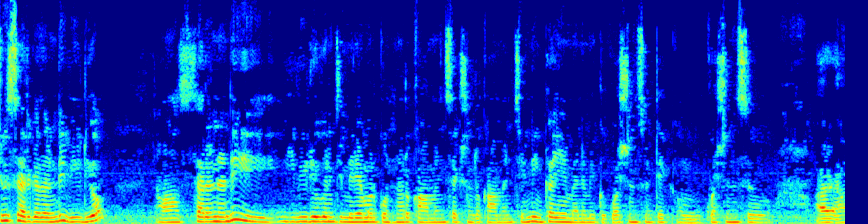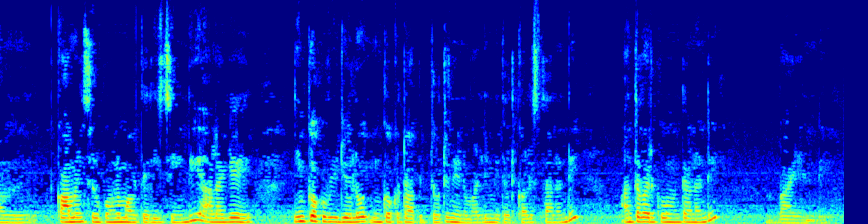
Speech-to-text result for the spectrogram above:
చూశారు కదండి వీడియో? సరేనండి. ఈ- వీడియో గురించి మీరు ఏమనుకుంటున్నారో కామెంట్ సెక్షన్లో కామెంట్ చేయండి. ఇంకా ఏమైనా మీకు క్వశ్చన్స్ ఉంటే క్వశ్చన్స్ కామెంట్స్ రూపంలో మాకు తెలియచేయండి. అలాగే ఇంకొక వీడియోలో ఇంకొక టాపిక్ తోటి నేను మళ్ళీ మీతో కలుస్తానండి. అంతవరకు ఉంటానండి. బాయ్ అండి.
